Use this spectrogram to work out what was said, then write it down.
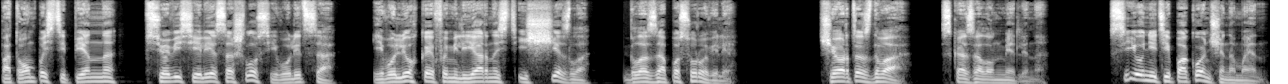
Потом постепенно все веселье сошло с его лица, его легкая фамильярность исчезла, глаза посуровили. «Чёрта с два», — сказал он медленно. «С Юнити покончено, мэн.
